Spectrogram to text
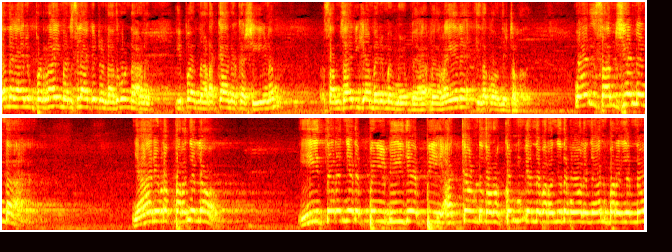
എന്ന കാര്യം പിണറായി മനസ്സിലാക്കിയിട്ടുണ്ട്. അതുകൊണ്ടാണ് ഇപ്പൊ നടക്കാനൊക്കെ ക്ഷീണം. സംസാരിക്കാൻ വരുമ്പോൾ വിറയൽ ഇതൊക്കെ വന്നിട്ടുള്ളത്. ഒരു സംശയം വേണ്ട. ഞാനിവിടെ പറഞ്ഞല്ലോ ഈ തെരഞ്ഞെടുപ്പിൽ ബി ജെ പി അക്കൗണ്ട് തുറക്കും എന്ന് പറഞ്ഞതുപോലെ ഞാൻ പറയുന്നു.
